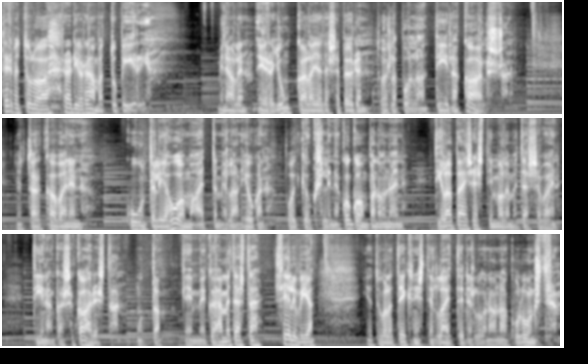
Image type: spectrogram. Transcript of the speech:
Tervetuloa Radio Raamattupiiriin. Minä olen Eero Junkkaala ja tässä pöydän toisella puolella on Tiina Karlsson. Nyt tarkkaavainen kuuntelija huomaa, että meillä on hiukan poikkeuksellinen kokoonpano näin tilapäisesti. Me olemme tässä vain Tiinan kanssa kahdestaan, mutta emmeköhän me tästä selviä. Ja tuolla teknisten laitteiden luona on Aku Lundström.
